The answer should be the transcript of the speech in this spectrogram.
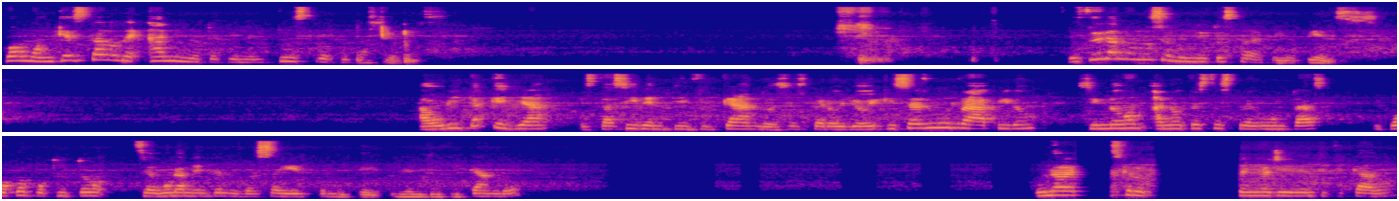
¿Cómo? ¿En qué estado de ánimo te tienen tus preocupaciones? Te estoy dando unos segunditos para que lo pienses. Ahorita que ya estás identificando, eso espero yo, y quizás muy rápido, si no, anota estas preguntas y poco a poquito seguramente los vas a ir como que identificando. Una vez que lo tengas ya identificado,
